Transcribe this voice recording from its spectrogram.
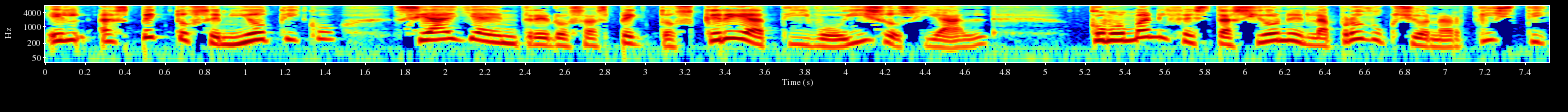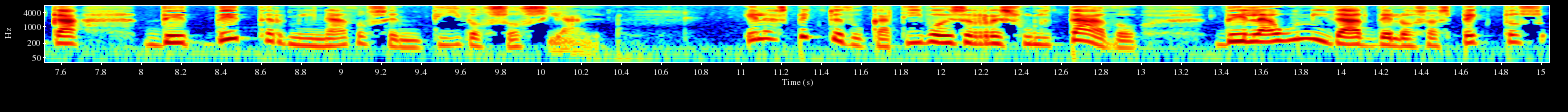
El aspecto semiótico se halla entre los aspectos creativo y social como manifestación en la producción artística de determinado sentido social. El aspecto educativo es resultado de la unidad de los aspectos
